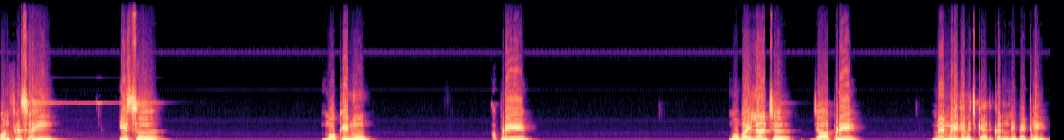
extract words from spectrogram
ਕਾਨਫਰੰਸ ਰਾਹੀਂ ਇਸ ਮੌਕੇ ਨੂੰ ਆਪਣੇ ਮੋਬਾਈਲਾਂ 'ਚ ਜਾਂ ਆਪਣੇ ਮੈਮਰੀ ਦੇ ਵਿੱਚ ਕੈਦ ਕਰਨ ਲਈ ਬੈਠੇ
